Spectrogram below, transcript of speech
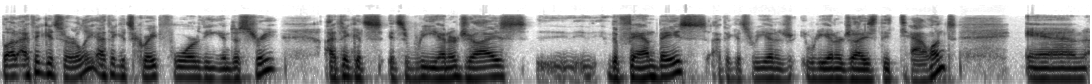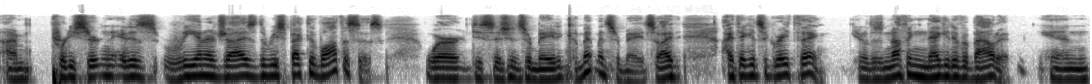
But I think it's early. I think it's great for the industry. I think it's it's re-energized uh, the fan base. I think it's re-energized the talent and I'm pretty certain it has re-energized the respective offices where decisions are made and commitments are made. So I, I think it's a great thing. You know, there's nothing negative about it, and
